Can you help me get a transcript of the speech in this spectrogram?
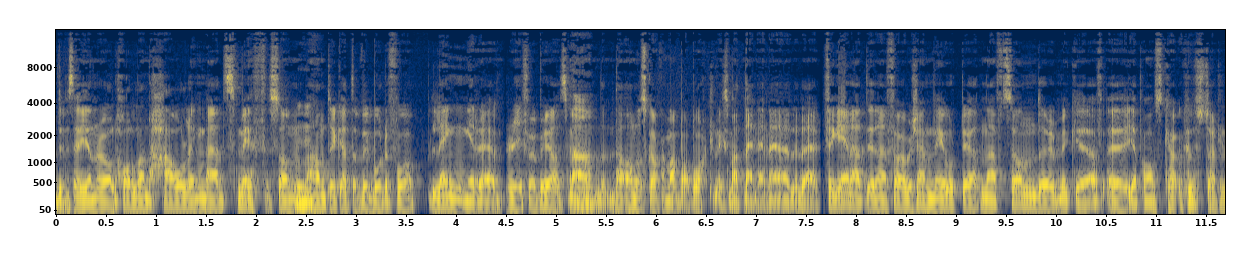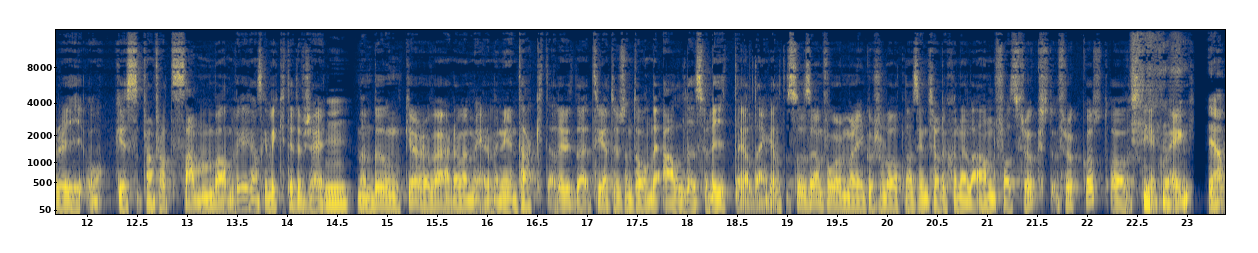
det vill säga general Holland Howling Mad Smith, som Mhm. han tycker att vi borde få längre reförberedelse. Men han- honom skakar man bara bort. Liksom, att nej, nej, nej, det där. För grejen är att den här förbekämpningen gjort är att den har haft sönder mycket eh, japansk kustartilleri och eh, framförallt samband, vilket är ganska viktigt i och för sig. Mm. Men bunkrar och världar är mer eller mindre intakta. Det är, lite- 3000 ton det är alldeles för lite helt enkelt. Så sen får marinkårssoldaterna sin traditionella anfallsfrukost av stek och ägg. Ja.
